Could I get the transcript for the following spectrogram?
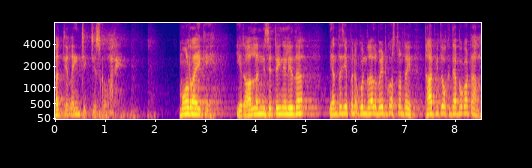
ప్రతి లైన్ చెక్ చేసుకోవాలి. మూలరాయికి ఈ రాళ్ళన్నీ సెట్ అయినా లేదా? ఎంత చెప్పినా కొన్ని రాళ్ళు బయటకు వస్తుంటాయి. తాపితో ఒక దెబ్బ కొట్టాలా?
